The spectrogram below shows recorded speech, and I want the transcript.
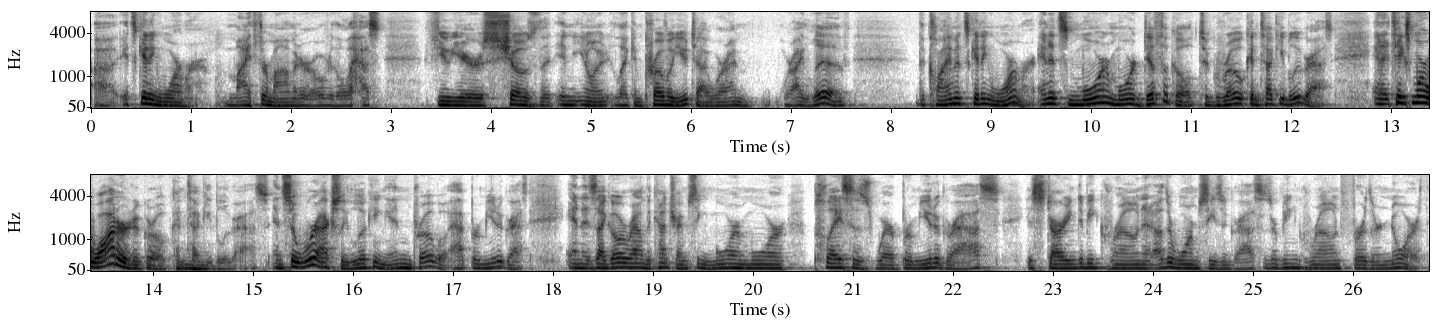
Uh, it's getting warmer. My thermometer over the last few years shows that in you know like in Provo, Utah, where I'm where I live, the climate's getting warmer and it's more and more difficult to grow Kentucky bluegrass. And it takes more water to grow Kentucky mm. bluegrass. And so we're actually looking in Provo at Bermuda grass. And as I go around the country, I'm seeing more and more places where Bermuda grass is starting to be grown and other warm season grasses are being grown further north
